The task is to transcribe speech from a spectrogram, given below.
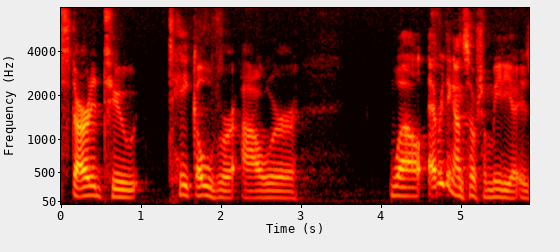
started to take over our well everything on social media is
